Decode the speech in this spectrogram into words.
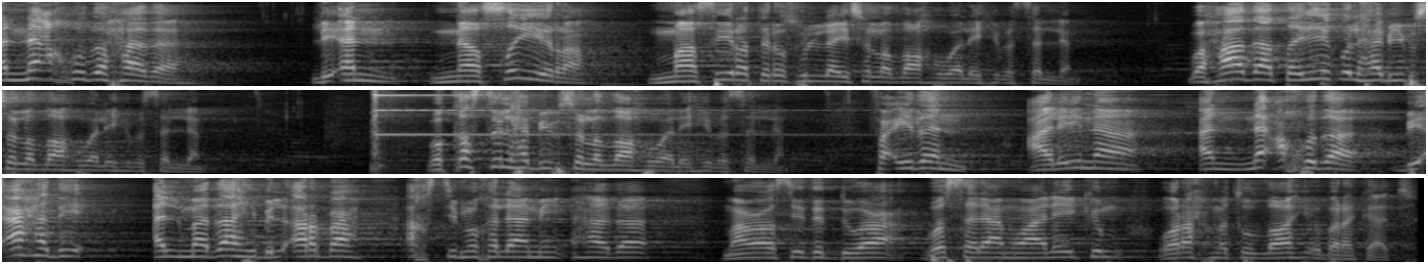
أن نأخذ هذا لأن نصير مصيرة رسول الله صلى الله عليه وسلم. وهذا طريق الحبيب صلى الله عليه وسلم. وقصد الحبيب صلى الله عليه وسلم. فإذا علينا أن نأخذ بأحد المذاهب الأربع. أختم كلامي هذا. مع وسيد الدعاء. والسلام عليكم ورحمة الله وبركاته.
